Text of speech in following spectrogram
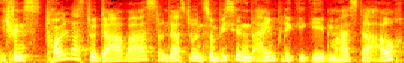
Ich finde es toll, dass du da warst und dass du uns so ein bisschen einen Einblick gegeben hast da auch.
